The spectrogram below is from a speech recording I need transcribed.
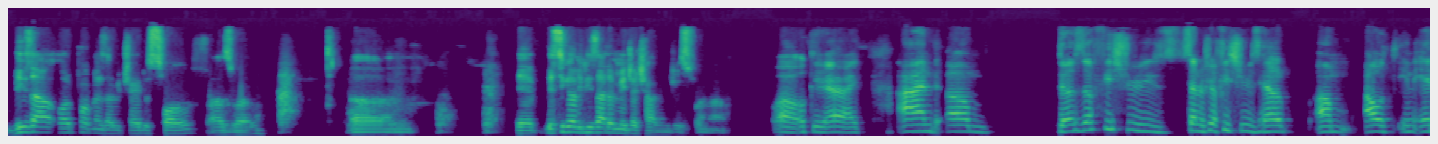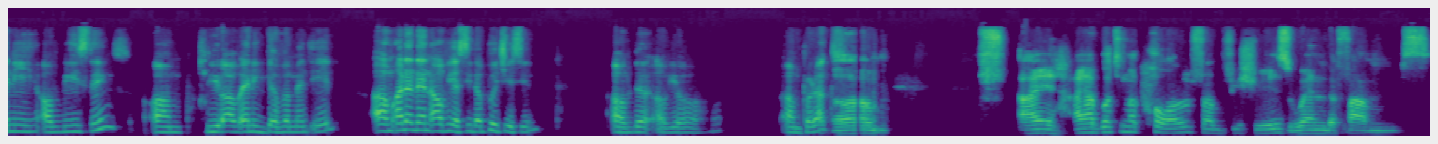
these are all problems that we try to solve as well. Um, yeah, basically these are the major challenges for now. Wow. Okay. All right. And um, does the fisheries. Lucia Fisheries, help um out in any of these things? Um, do you have any government aid? Um, other than obviously the purchasing of the of your um products. Um, I I have gotten a call from fisheries when the farms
